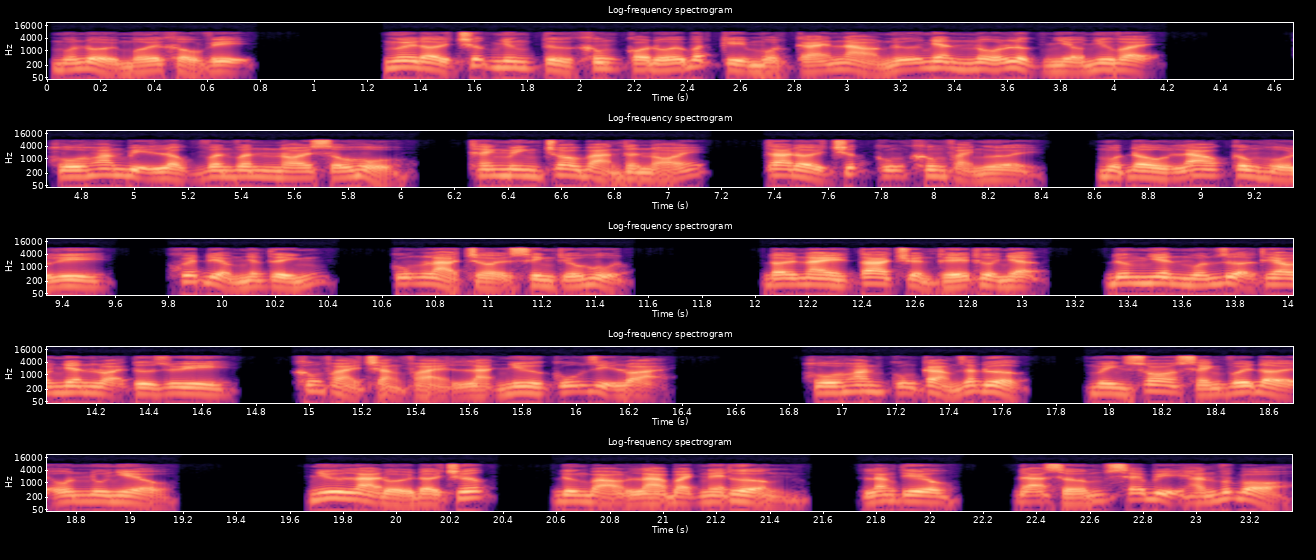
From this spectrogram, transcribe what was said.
muốn đổi mới khẩu vị. Ngươi đời trước nhưng từ không có đối bất kỳ một cái nào nữ nhân nỗ lực nhiều như vậy. Hồ hoan bị lộc vân vân nói xấu hổ, thanh minh cho bản thân nói, ta đời trước cũng không phải người, một đầu lao công hồ ly, khuyết điểm nhân tính, cũng là trời sinh thiếu hụt. Đời này ta chuyển thế thừa nhận, đương nhiên muốn dựa theo nhân loại tư duy, không phải chẳng phải là như cũ dị loại. Hồ hoan cũng cảm giác được, mình so sánh với đời ôn nhu nhiều như là đổi đời trước, đừng bảo là bạch nê thường lang tiêu đã sớm sẽ bị hắn vứt bỏ,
